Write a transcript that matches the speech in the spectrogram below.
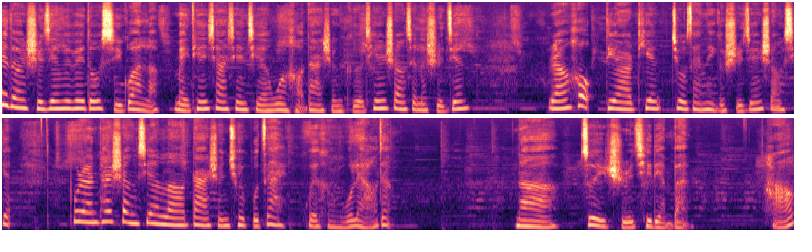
这段时间微微都习惯了，每天下线前问好大神隔天上线的时间，然后第二天就在那个时间上线，不然他上线了大神却不在，会很无聊的。那最迟七点半，好。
